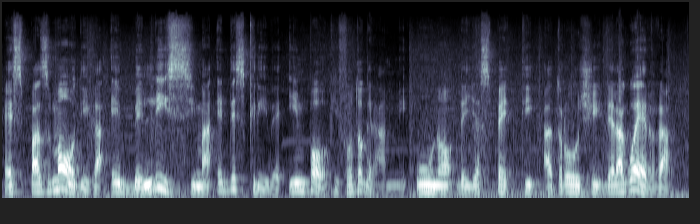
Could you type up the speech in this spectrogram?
è spasmodica e bellissima e descrive in pochi fotogrammi uno degli aspetti atroci della guerra.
